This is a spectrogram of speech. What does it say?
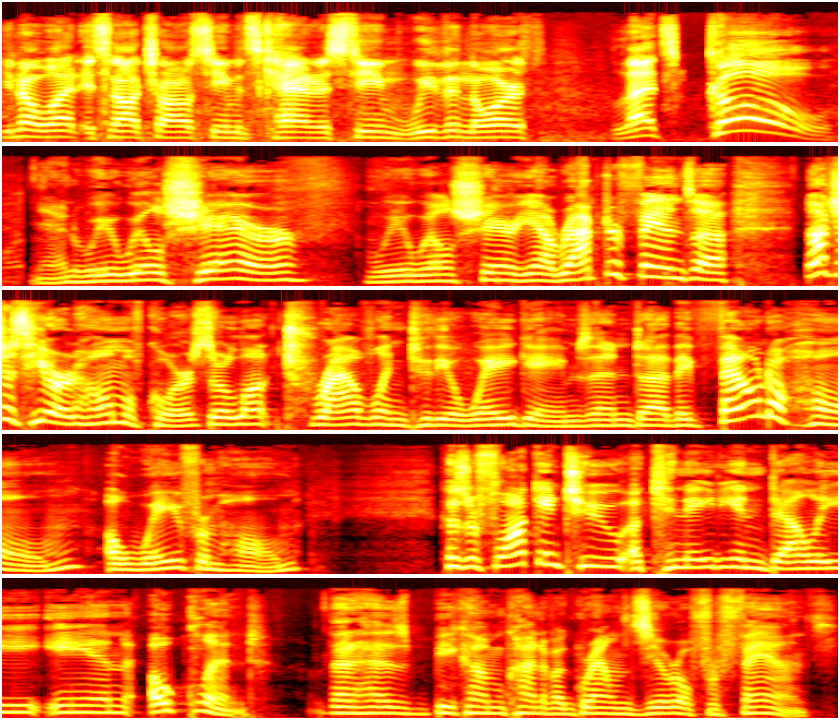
you know what? It's not Toronto's team, it's Canada's team. We the North. Let's go! And we will share. We will share. Yeah, Raptor fans, uh, not just here at home, of course, they're a lot traveling to the away games, and uh, they found a home away from home because they're flocking to a Canadian deli in Oakland that has become kind of a ground zero for fans.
